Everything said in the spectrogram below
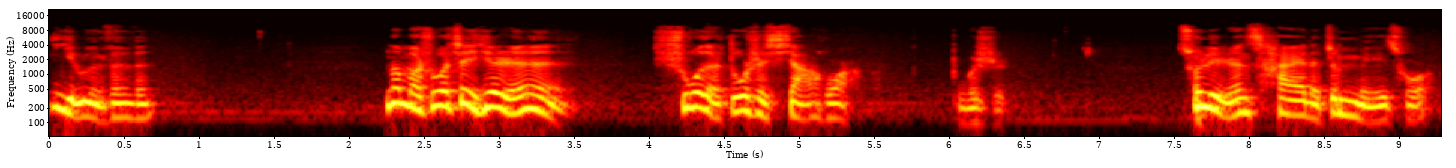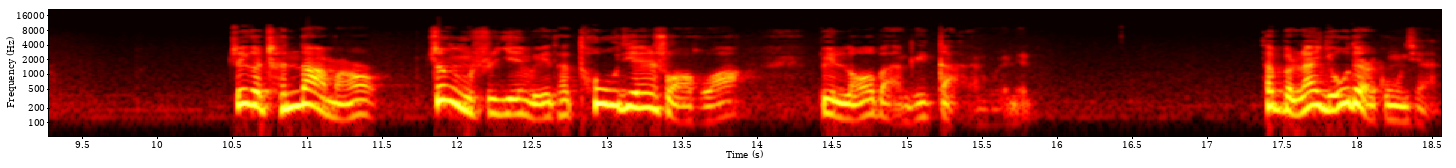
议论纷纷。那么说，这些人说的都是瞎话？不是，村里人猜的真没错。这个陈大毛正是因为他偷奸耍滑，被老板给赶回来了。他本来有点工钱，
